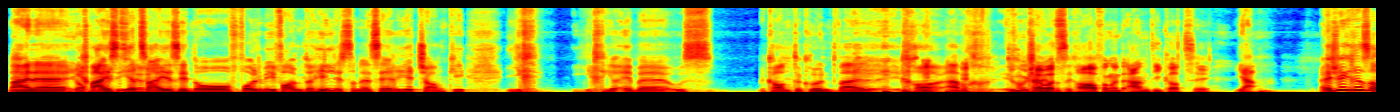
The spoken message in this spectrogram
Weil äh, Ja, ich weiß, ihr zwei sind da voll dabei, vor allem der Hill ist so eine Serie-Junkie. Ich, ich ja eben aus bekannten Gründen, weil ich habe einfach. ich Du habe musst auch das Anfang und Ende gerade sehen. Ja. Es ist wirklich so.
